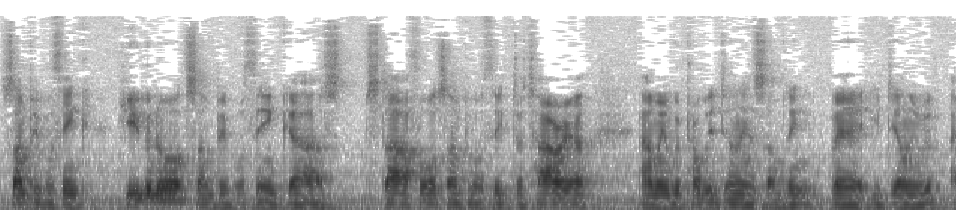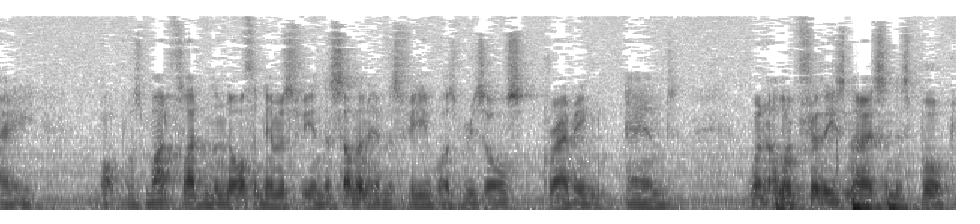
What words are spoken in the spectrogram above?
some people think Huguenot, some people think uh, Starfort, some people think Tartaria. I mean, we're probably dealing with something where you're dealing with a what was mud flood in the northern hemisphere and the southern hemisphere was resource grabbing. And when I look through these notes in this book,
